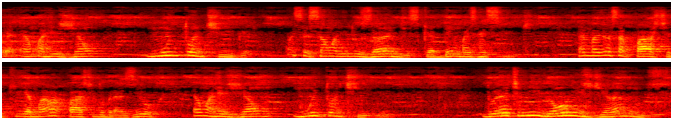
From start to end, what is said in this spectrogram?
é, é uma região muito antiga, com exceção ali dos Andes, que é bem mais recente. É, mas essa parte aqui, a maior parte do Brasil, é uma região muito antiga. Durante milhões de anos,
